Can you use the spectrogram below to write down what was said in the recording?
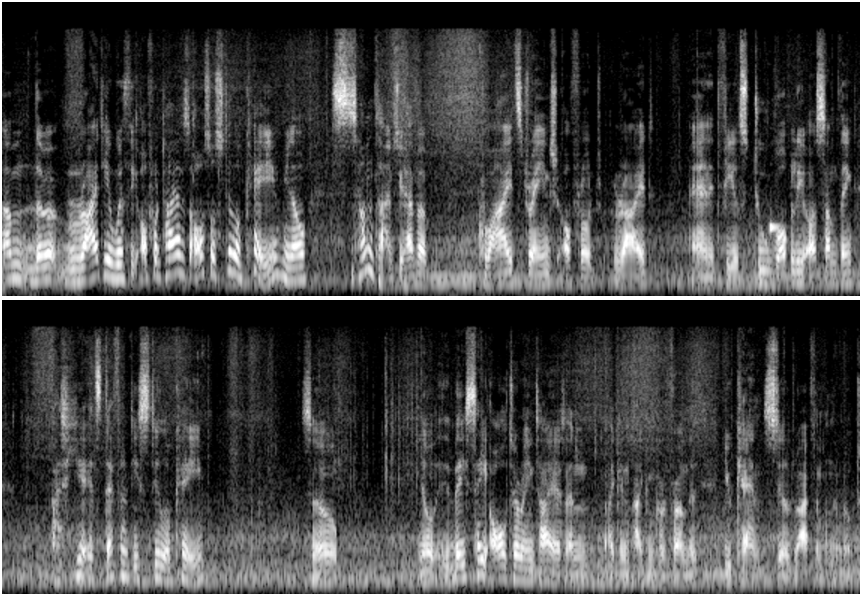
Um, the ride here with the off-road tires is also still okay. You know, sometimes you have a quite strange off-road ride and it feels too wobbly or something. But here it's definitely still okay. So, you know, they say all-terrain tires, and I can I can confirm that you can still drive them on the road.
